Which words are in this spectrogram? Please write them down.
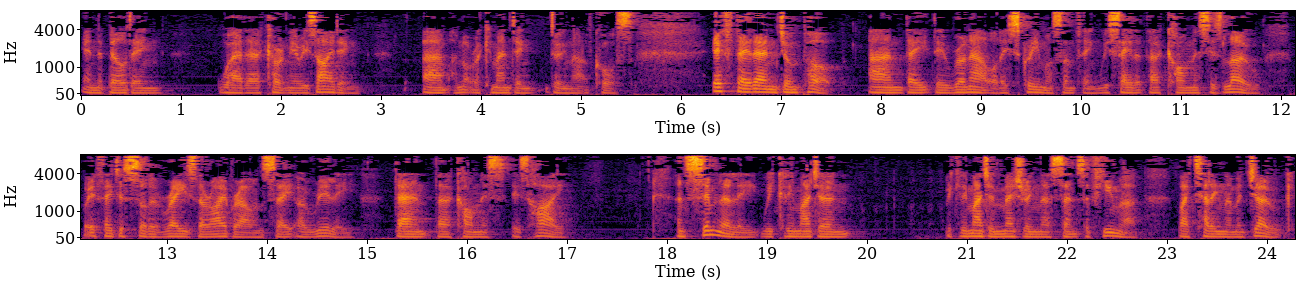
in the building where they're currently residing. Um, I'm not recommending doing that, of course. If they then jump up and they, they run out or they scream or something, we say that their calmness is low. But if they just sort of raise their eyebrow and say, oh really, then their calmness is high. And similarly, we can imagine we can imagine measuring their sense of humour by telling them a joke.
